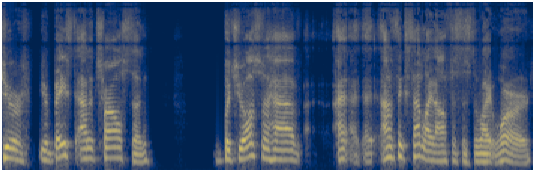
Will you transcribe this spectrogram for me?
you're you're based out of charleston but you also have I, I, I don't think satellite office is the right word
